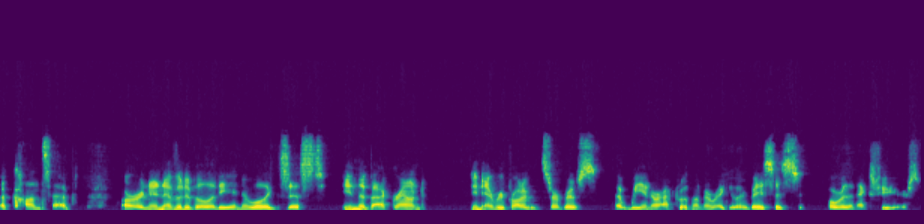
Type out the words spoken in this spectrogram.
a concept are an inevitability, and it will exist in the background in every product and service that we interact with on a regular basis over the next few years.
